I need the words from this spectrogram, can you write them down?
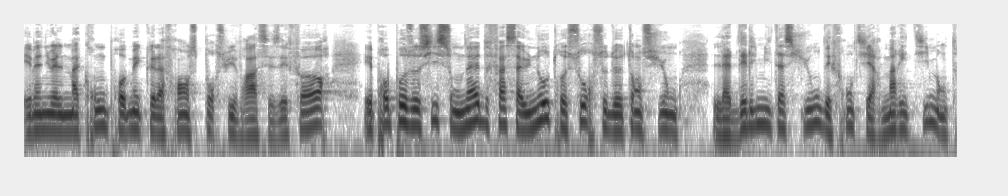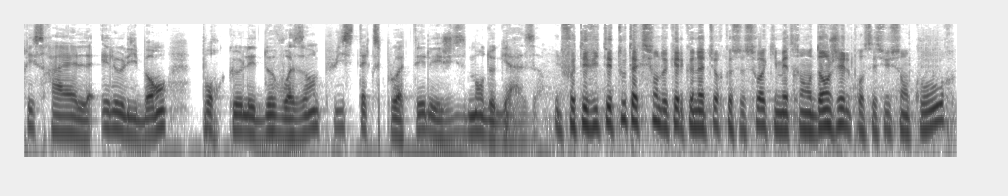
Emmanuel Macron promet que la France poursuivra ses efforts et propose aussi son aide face à une autre source de tension, la délimitation des frontières maritimes entre Israël et le Liban pour que les deux voisins puissent exploiter les gisements de gaz. Il faut éviter toute action de quelque nature que ce soit qui mettrait en danger le processus en cours.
